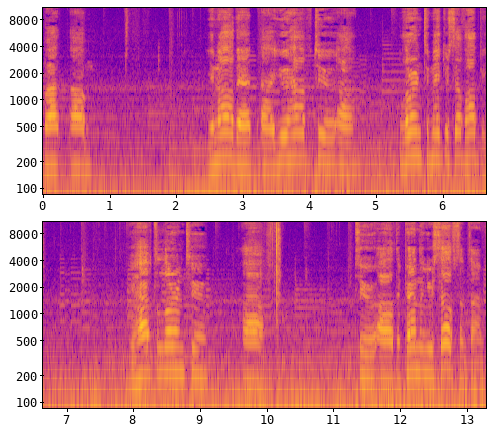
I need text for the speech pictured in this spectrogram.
But um, you know that uh, you have to uh, learn to make yourself happy. You have to learn to to uh, depend on yourself sometimes.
